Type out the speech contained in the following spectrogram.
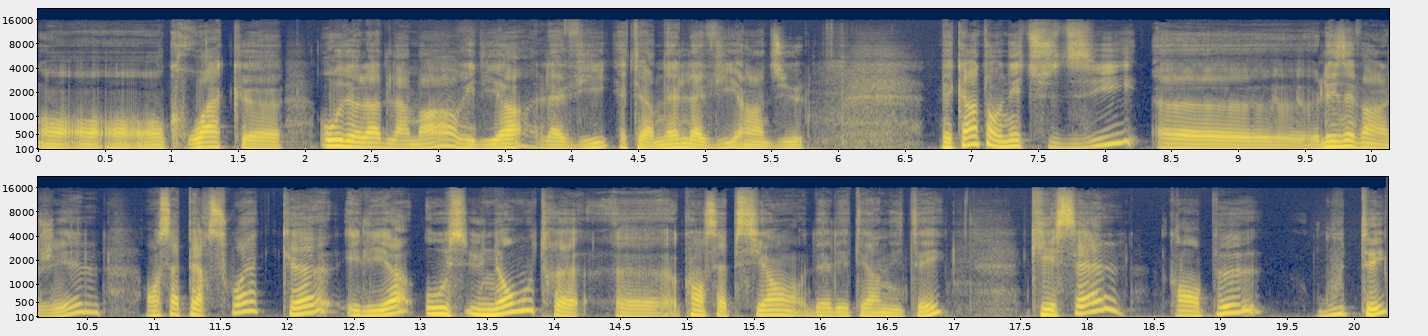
on, croit que au-delà de la mort, il y a la vie éternelle, la vie en Dieu. Mais quand on étudie euh, les évangiles, on s'aperçoit qu'il y a une autre euh, conception de l'éternité qui est celle qu'on peut goûter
